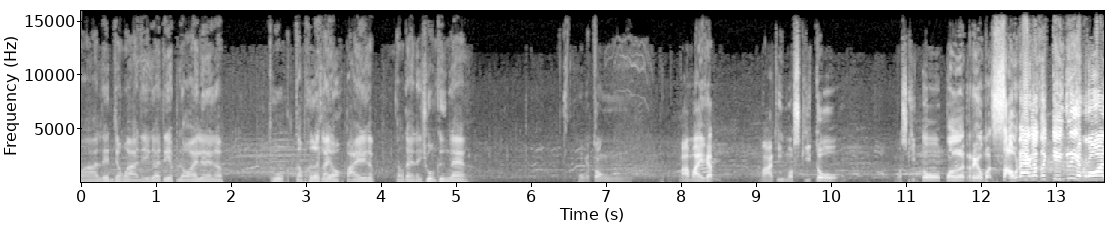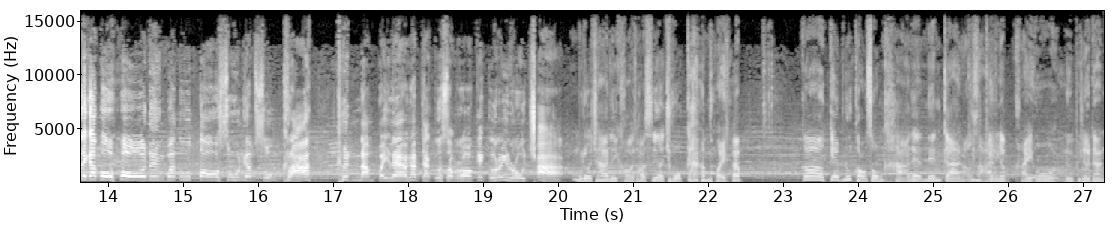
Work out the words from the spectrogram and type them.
มาเล่นจังหวะนี้ก็เรียบร้อยเลยครับ ถูกตะเพิดไล่ออกไปนะครับ ตั้งแต่ในช่วงครึ่งแรกโอ้โหต้องมาใหม่ครับ มาที่มอสกิโต มอสกิโตเปิดเร็วมาเสาแรกแล้วก็ยิงเรียบร้อยเลยครับ โอ้โหหนึ่งประตูต่อศูนย์ครับสงขลาขึ้นนำไปแล้วครับ จากตัวสำรองเกเกอรี่โรชามูโรชานี่ขอถอดเสื้อโชว์กล้ามหน่อยครับ ก็เกมลุกของสงขลาเนี่ยเน้นการขึ้นซ้ายนะครับไครโอ หรือพิรดัน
